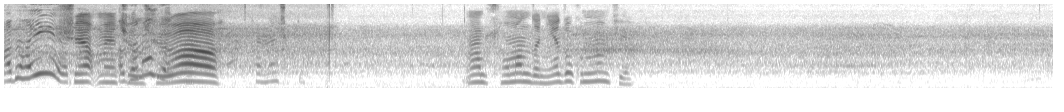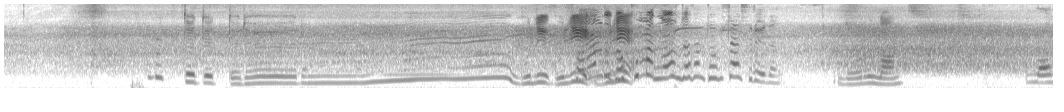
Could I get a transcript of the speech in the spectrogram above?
Abi hayır. şey yapmaya Adam çalışıyor. oldu. Ah. Hemen çıktı. Abi son anda niye dokundum ki? Guli guli Son anda guli. dokunmadın oğlum zaten topu sen sürüyordun. Doğru lan. Lan.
